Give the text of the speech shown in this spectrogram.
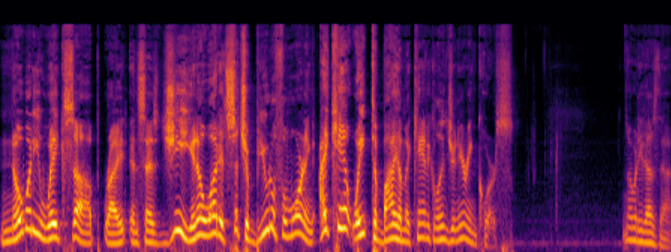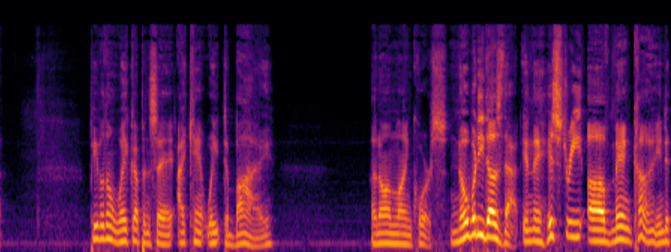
Nobody wakes up, right, and says, gee, you know what? It's such a beautiful morning. I can't wait to buy a mechanical engineering course. Nobody does that. People don't wake up and say, I can't wait to buy an online course. Nobody does that. In the history of mankind,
